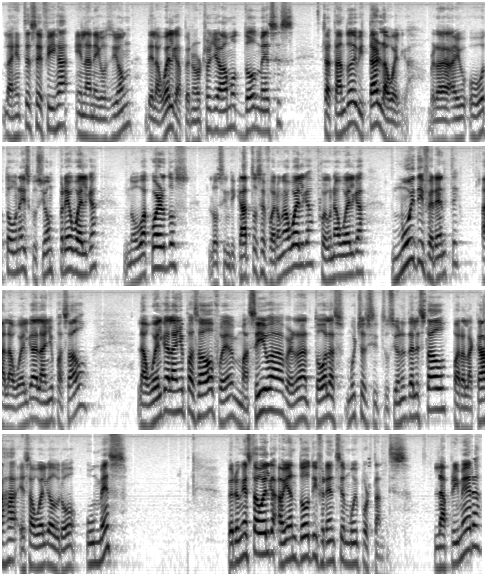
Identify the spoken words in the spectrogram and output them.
la gente se fija en la negociación de la huelga, pero nosotros llevamos dos meses tratando de evitar la huelga. Hubo toda una discusión pre-huelga, no hubo acuerdos, los sindicatos se fueron a huelga, fue una huelga muy diferente a la huelga del año pasado. La huelga del año pasado fue masiva, ¿verdad? Todas las, muchas instituciones del Estado. Para la caja, esa huelga duró un mes. Pero en esta huelga habían dos diferencias muy importantes. La primera,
